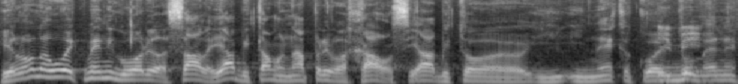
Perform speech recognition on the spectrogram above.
jer ona uvek meni govorila, Sale, ja bi tamo napravila haos, ja bi to i, i nekako je I to bi. mene...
